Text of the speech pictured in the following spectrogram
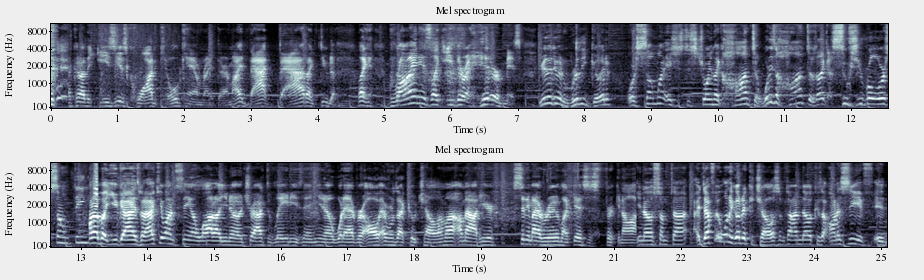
I could have the easiest quad kill cam right there. Am I that bad? Like, dude, like grind is like either a hit or miss. You're either doing really good or someone is just destroying like Honto. What is a Honto? Is that like a sushi roll or something? I don't know about you guys, but I keep on seeing a lot of you know attractive ladies and you know whatever. All everyone's at Coachella. I'm, I'm out here sitting in my room like this is freaking awesome. You know, sometime I definitely want to go to Coachella sometime though, because honestly, if it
